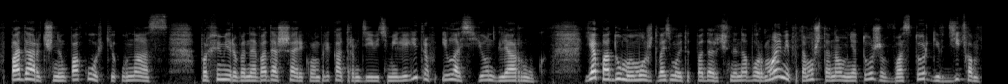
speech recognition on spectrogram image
В подарочной упаковке у нас парфюмированная вода с шариковым аппликатором 9 мл и лосьон для рук. Я подумаю, может, возьму этот подарочный набор маме, потому что она у меня тоже в восторге, в диком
